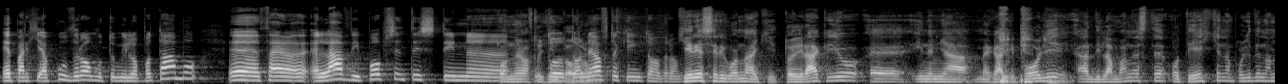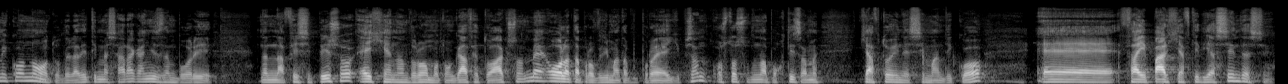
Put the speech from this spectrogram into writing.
επαρχιακού δρόμου του Μιλοποτάμου ε, θα λάβει υπόψη της την, ε, το, νέο το, νέο αυτοκινητόδρομο. Κύριε Συριγονάκη, το Ηράκλειο ε, είναι μια μεγάλη πόλη. Αντιλαμβάνεστε ότι έχει και ένα πολύ δυναμικό νότο. Δηλαδή τη Μεσαρά κανείς δεν μπορεί να την αφήσει πίσω. Έχει έναν δρόμο τον κάθετο άξονα με όλα τα προβλήματα που προέγυψαν. Ωστόσο τον αποκτήσαμε και αυτό είναι σημαντικό. Ε, θα υπάρχει αυτή η διασύνδεση;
